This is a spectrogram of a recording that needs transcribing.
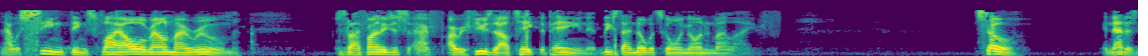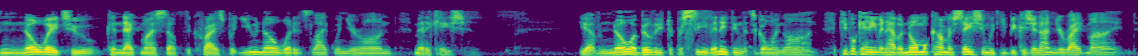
And I was seeing things fly all around my room. So I finally just, I, I refused it. I'll take the pain. At least I know what's going on in my life. So, and that is no way to connect myself to Christ, but you know what it's like when you're on medication. You have no ability to perceive anything that's going on. People can't even have a normal conversation with you because you're not in your right mind.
